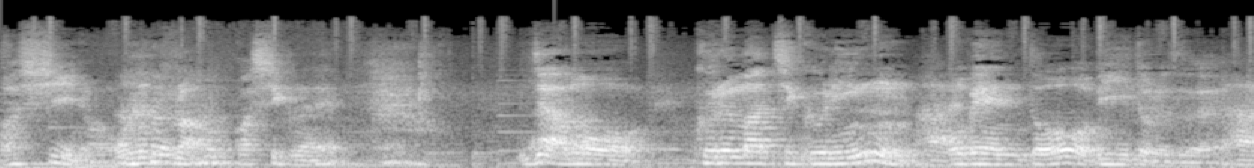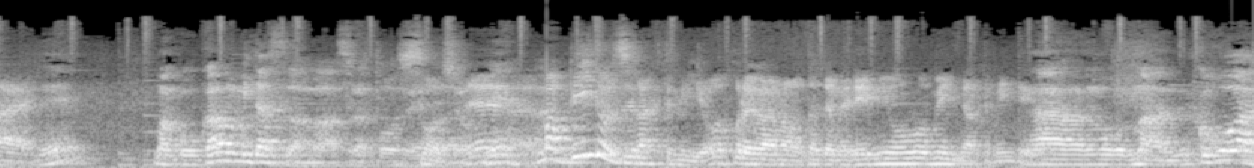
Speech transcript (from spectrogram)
おかしいな。俺のプランおかしくない？じゃあもう車竹林、はい。お弁当ビートルズ、はい。ねまあ五感を満たすはまあそれは当然でしょうだね。ねまあビートルズじゃなくてもいいよ。これがあの例えばレミオロメンになってもいいんだけどあのもうまあここは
